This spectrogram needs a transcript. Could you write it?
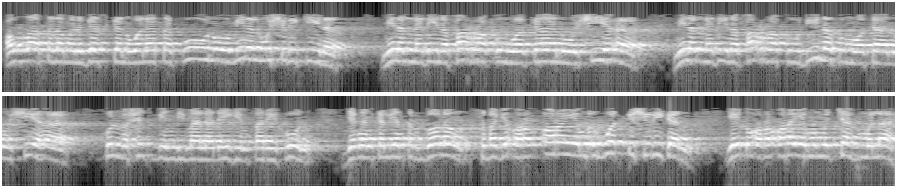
Allah telah menegaskan wala takunu minal musyrikin farraqu wa kanu syi'a minal ladina farraqu dinakum wa kanu syi'a kullu hizbin bima ladaihim farihun. Jangan kalian tergolong sebagai orang-orang yang berbuat kesyirikan yaitu orang-orang yang memecah belah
